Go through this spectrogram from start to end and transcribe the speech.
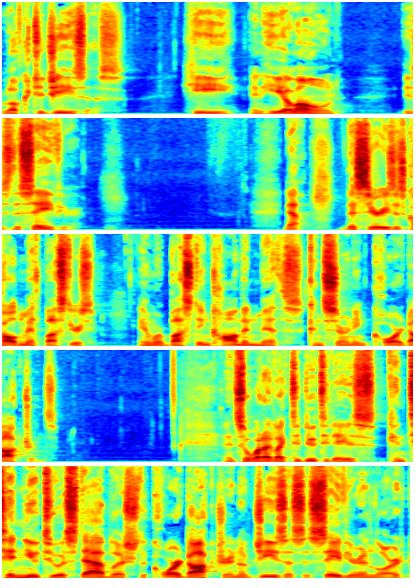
look to Jesus. He and He alone is the Savior. Now, this series is called Mythbusters, and we're busting common myths concerning core doctrines. And so, what I'd like to do today is continue to establish the core doctrine of Jesus as Savior and Lord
